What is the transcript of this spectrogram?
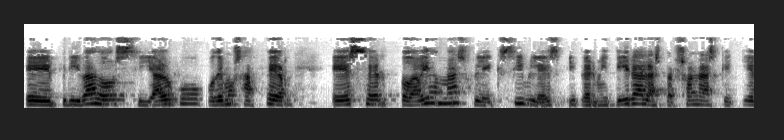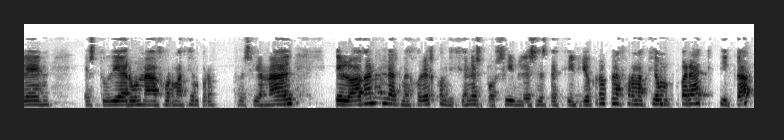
eh, privados, si algo podemos hacer, es ser todavía más flexibles y permitir a las personas que quieren estudiar una formación profesional que lo hagan en las mejores condiciones posibles. Es decir, yo creo que la formación práctica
